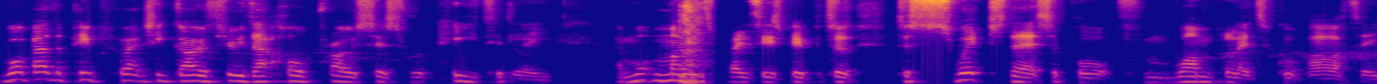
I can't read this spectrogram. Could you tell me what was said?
what about the people who actually go through that whole process repeatedly? And what motivates these people to to switch their support from one political party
